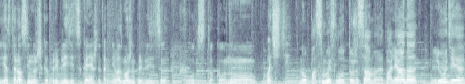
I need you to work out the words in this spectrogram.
я старался немножечко приблизиться, конечно, так невозможно приблизиться к Вудстоку, но почти. Ну, по смыслу то же самое. Поляна, люди,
